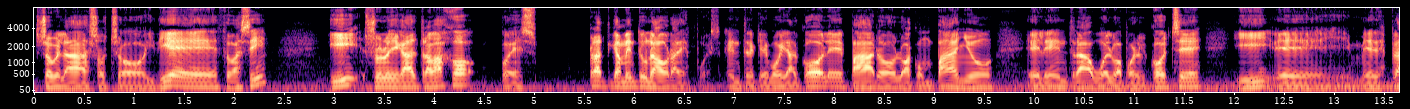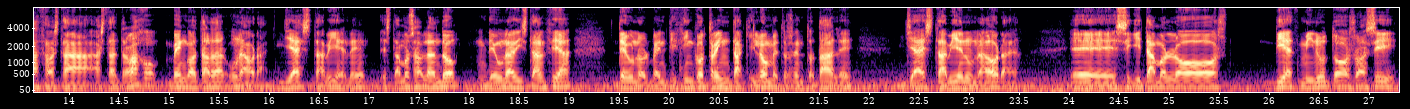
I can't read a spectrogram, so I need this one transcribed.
sobre las 8 y 10 o así, y suelo llegar al trabajo pues prácticamente una hora después, entre que voy al cole, paro, lo acompaño, él entra, vuelvo a por el coche y eh, me desplazo hasta, hasta el trabajo, vengo a tardar una hora. Ya está bien, ¿eh? Estamos hablando de una distancia de unos 25-30 kilómetros en total, ¿eh? Ya está bien una hora, ¿eh? Si quitamos los 10 minutos o así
